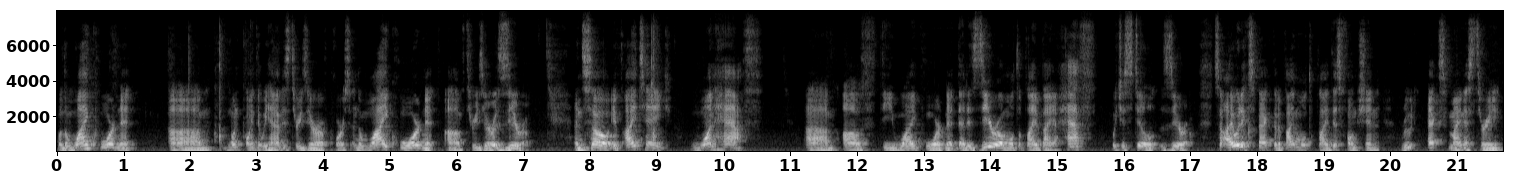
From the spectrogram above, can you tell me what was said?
Well, the y coordinate, um, one point that we have is 3, 0, of course, and the y coordinate of 3, 0 is 0. And so if I take 1 half um, of the y coordinate, that is 0 multiplied by a half, which is still 0. So I would expect that if I multiply this function, root x minus 3,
